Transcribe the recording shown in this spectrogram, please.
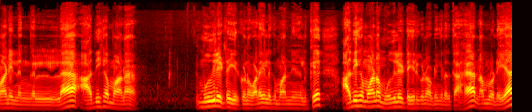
மாநிலங்களில் அதிகமான முதலீட்டை இருக்கணும் வடகிழக்கு மாநிலங்களுக்கு அதிகமான முதலீட்டை இருக்கணும் அப்படிங்கிறதுக்காக நம்மளுடைய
